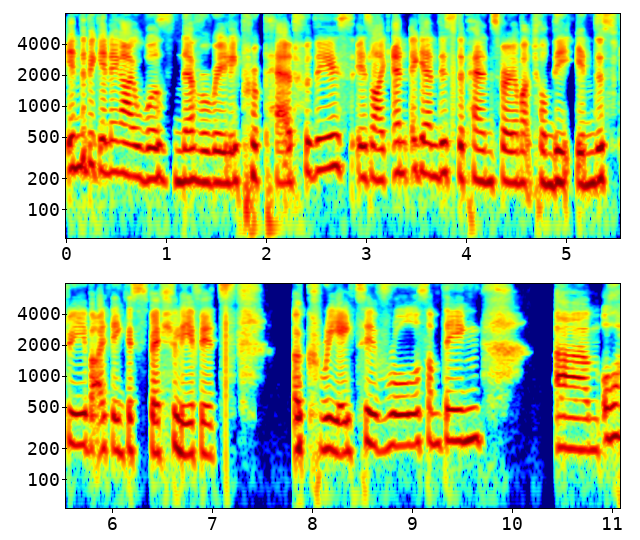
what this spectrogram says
in the beginning i was never really prepared for this is like and again this depends very much on the industry but i think especially if it's a creative role or something. Um or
